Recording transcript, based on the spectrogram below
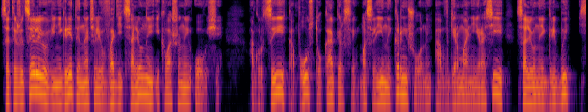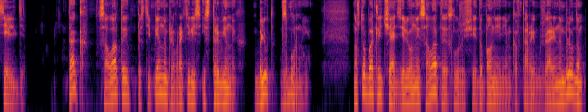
С этой же целью винегреты начали вводить соленые и квашеные овощи, огурцы, капусту, каперсы, маслины, корнишоны, а в Германии и России соленые грибы, сельдь. Так салаты постепенно превратились из травяных блюд в сборные. Но чтобы отличать зеленые салаты, служащие дополнением ко вторым жареным блюдам,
